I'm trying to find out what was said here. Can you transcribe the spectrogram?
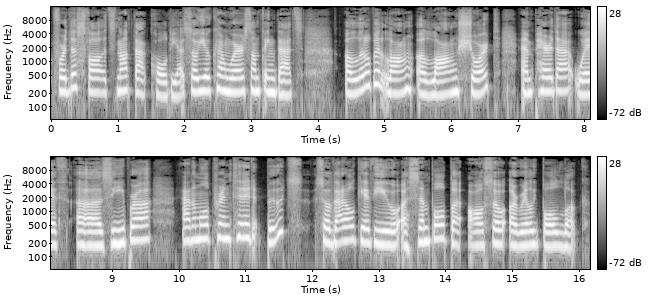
for this fall it's not that cold yet so you can wear something that's a little bit long, a long short, and pair that with a zebra animal printed boots. So that'll give you a simple but also a really bold look.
